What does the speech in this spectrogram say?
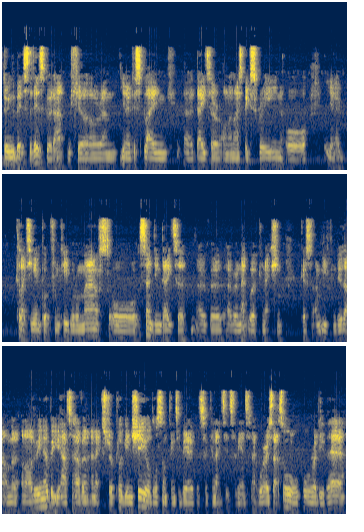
doing the bits that it's good at, which are um, you know displaying uh, data on a nice big screen, or you know collecting input from keyboard and mouse, or sending data over over a network connection guess um, you can do that on, on Arduino, but you have to have an, an, extra plug-in shield or something to be able to connect it to the internet, whereas that's all already there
